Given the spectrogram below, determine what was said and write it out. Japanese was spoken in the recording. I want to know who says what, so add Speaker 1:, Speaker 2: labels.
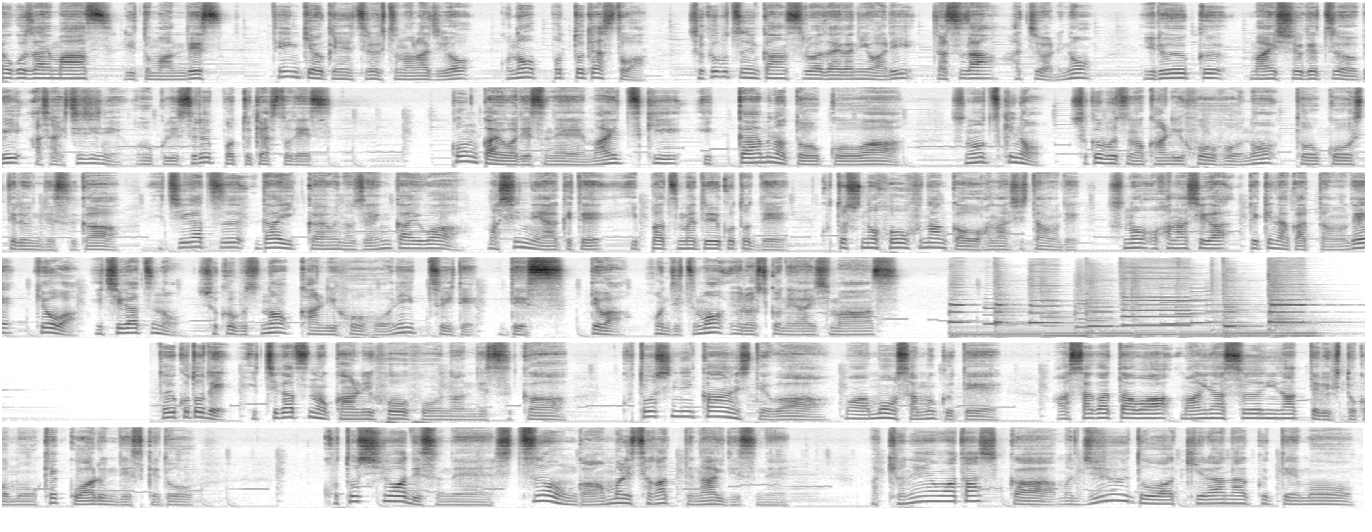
Speaker 1: おはようございます。リトマンです。天気を気にする人のラジオ。このポッドキャストは植物に関する話題が2割、雑談8割のゆるーく毎週月曜日朝7時にお送りするポッドキャストです。今回はですね、毎月1回目の投稿は、その月の植物の管理方法の投稿をしてるんですが、1月第1回目の前回は、まあ、新年明けて一発目ということで、今年の抱負なんかをお話ししたので、そのお話ができなかったので、今日は1月の植物の管理方法についてです。では、本日もよろしくお願いします。ということで、1月の管理方法なんですが、今年に関しては、まあもう寒くて、朝方はマイナスになってる日とかも結構あるんですけど、今年はですね、室温があんまり下がってないですね。まあ、去年は確か、まあ、10度は切らなくても、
